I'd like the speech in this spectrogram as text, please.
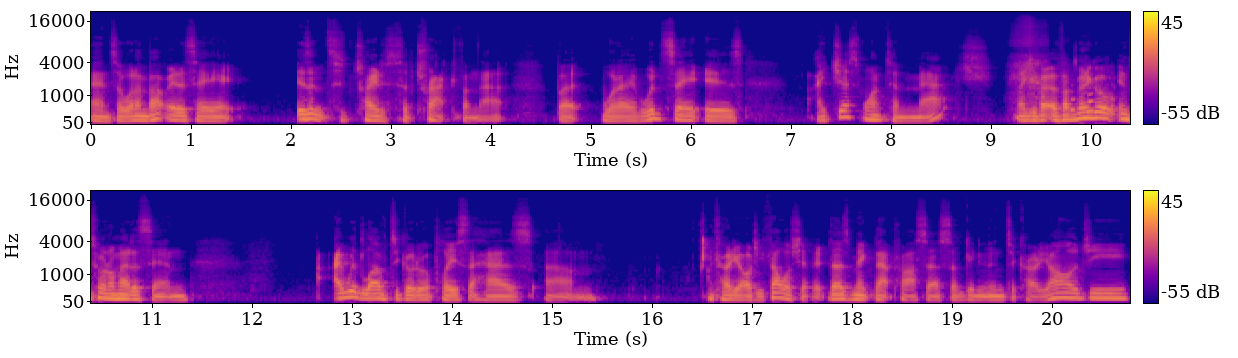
And so what I'm about ready to say isn't to try to subtract from that, but what I would say is I just want to match. Like if, I, if I'm going to go internal medicine, I would love to go to a place that has um, cardiology fellowship. It does make that process of getting into cardiology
